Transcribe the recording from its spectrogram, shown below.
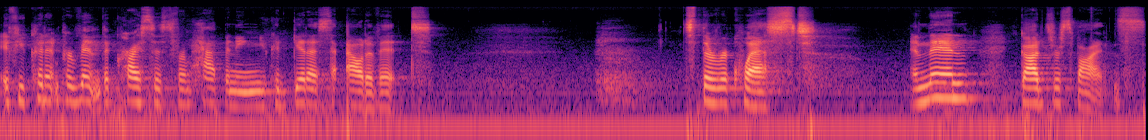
if you couldn't prevent the crisis from happening, you could get us out of it. It's the request. And then God's response.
